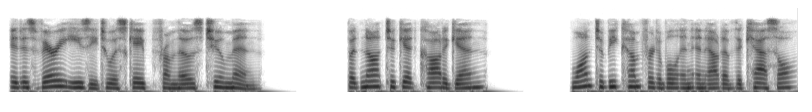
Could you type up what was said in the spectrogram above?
It is very easy to escape from those two men. But not to get caught again? Want to be comfortable in and out of the castle?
